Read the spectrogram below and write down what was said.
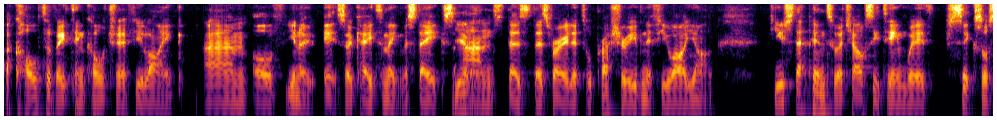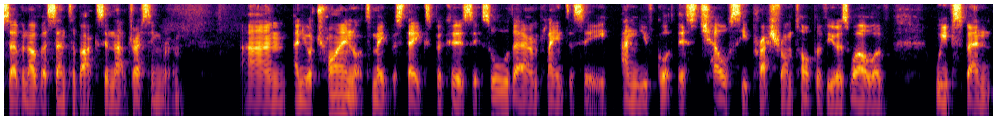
a cultivating culture, if you like, um, of you know it's okay to make mistakes, yep. and there's there's very little pressure, even if you are young. If you step into a Chelsea team with six or seven other centre backs in that dressing room, um, and you're trying not to make mistakes because it's all there and plain to see. And you've got this Chelsea pressure on top of you as well. Of we've spent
